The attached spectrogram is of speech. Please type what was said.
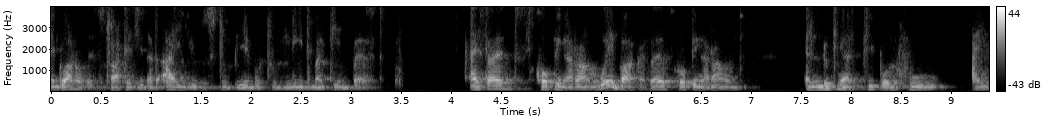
And one of the strategy that I use to be able to lead my team best, I started scoping around way back. I started scoping around and looking at people who I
